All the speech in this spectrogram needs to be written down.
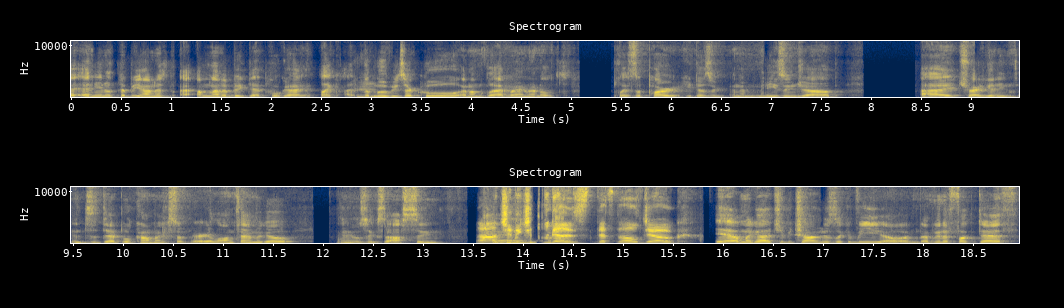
And, and, you know, to be honest, I- I'm not a big Deadpool guy. Like the Hmm. movies are cool, and I'm glad Ryan Reynolds plays the part. He does a, an amazing job. I tried getting into the Deadpool comics a very long time ago, and it was exhausting. Oh, And- chimichangas! That's the whole joke. Yeah, oh my god, Chimichangas, look at me. Oh, I'm, I'm gonna fuck death.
